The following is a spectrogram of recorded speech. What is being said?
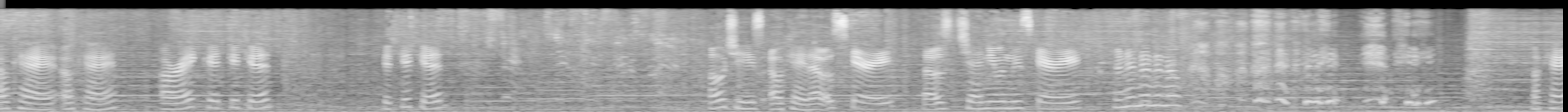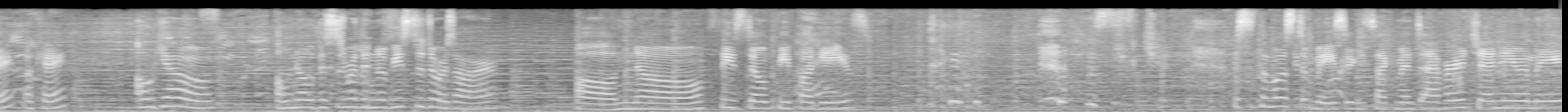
Okay, okay. Alright, good, good, good. Good, good, good. Oh, jeez. Okay, that was scary. That was genuinely scary. No, no, no, no, no. okay, okay. Oh, yo. Oh, no, this is where the Novistadors are. Oh, no. Please don't be buggies. this, this is the most amazing segment ever, genuinely.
